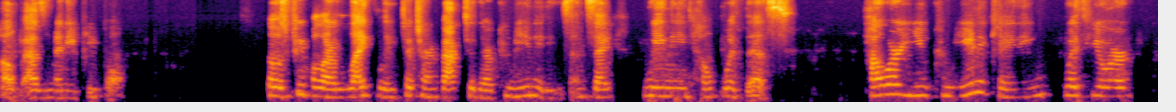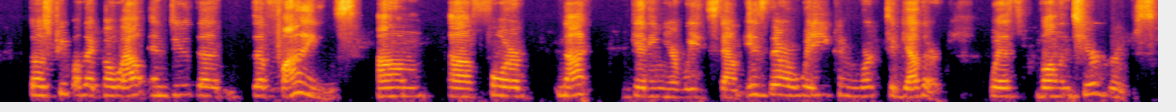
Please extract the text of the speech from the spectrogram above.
help as many people. Those people are likely to turn back to their communities and say, we need help with this. How are you communicating with your those people that go out and do the the fines um, uh, for not getting your weeds down? Is there a way you can work together with volunteer groups?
